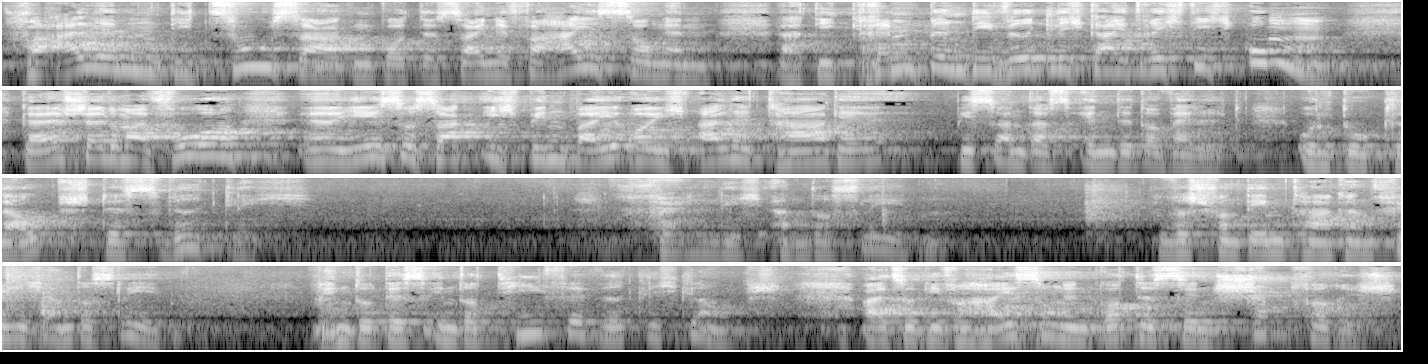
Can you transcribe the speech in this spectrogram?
Vor allem die Zusagen Gottes, seine Verheißungen, die krempeln die Wirklichkeit richtig um. Stell dir mal vor, äh, Jesus sagt, ich bin bei euch alle Tage bis an das Ende der Welt. Und du glaubst es wirklich. Völlig anders leben. Du wirst von dem Tag an völlig anders leben, wenn du das in der Tiefe wirklich glaubst. Also die Verheißungen Gottes sind schöpferisch,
